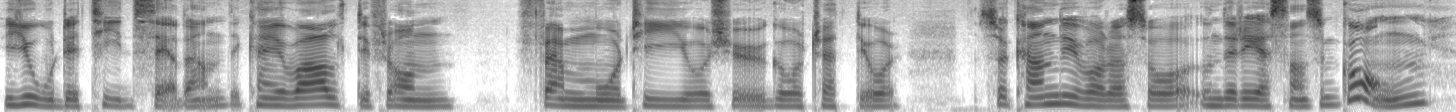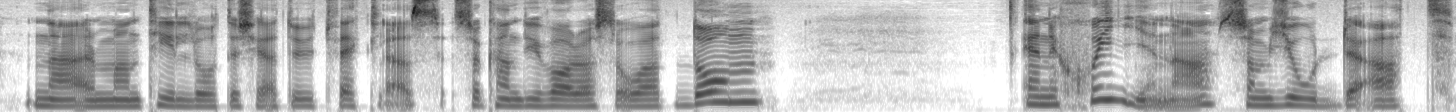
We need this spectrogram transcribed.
jordetid sedan, det kan ju vara allt ifrån fem år, 10 år, 20 år, 30 år, så kan det ju vara så under resans gång, när man tillåter sig att utvecklas, så kan det ju vara så att de energierna som gjorde att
